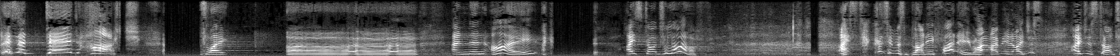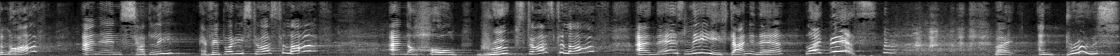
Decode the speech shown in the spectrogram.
There's a dead hush. It's like, uh, uh, uh. and then I, I start to laugh it was bloody funny, right? I mean, I just, I just start to laugh, and then suddenly everybody starts to laugh, and the whole group starts to laugh, and there's Lee standing there like this, right? And Bruce,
